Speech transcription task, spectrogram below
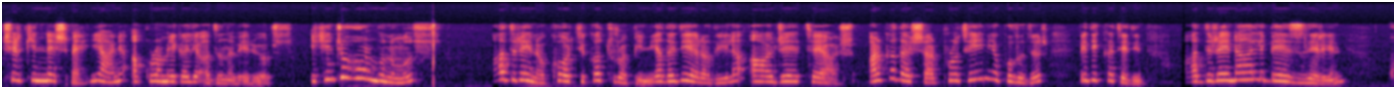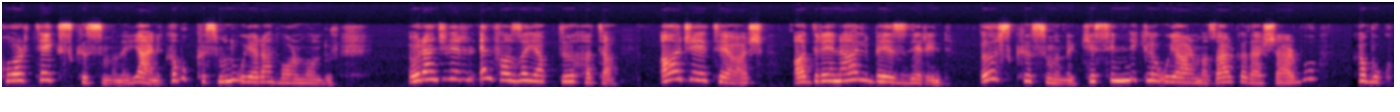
çirkinleşme yani akromegali adını veriyoruz. İkinci hormonumuz adrenokortikotropin ya da diğer adıyla ACTH. Arkadaşlar protein yapılıdır ve dikkat edin adrenal bezlerin korteks kısmını yani kabuk kısmını uyaran hormondur. Öğrencilerin en fazla yaptığı hata ACTH adrenal bezlerin öz kısmını kesinlikle uyarmaz arkadaşlar. Bu kabuk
